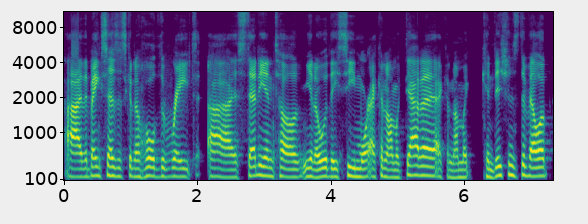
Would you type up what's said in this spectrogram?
uh, the bank says it's going to hold the rate uh, steady until you know they see more economic data, economic conditions develop,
